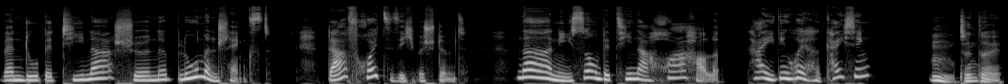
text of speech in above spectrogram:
wenn du Bettina schöne Blumen schenkst？Da freut sie sich bestimmt。那你送 Bettina 花好了，她一定会很开心。嗯，真的诶，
